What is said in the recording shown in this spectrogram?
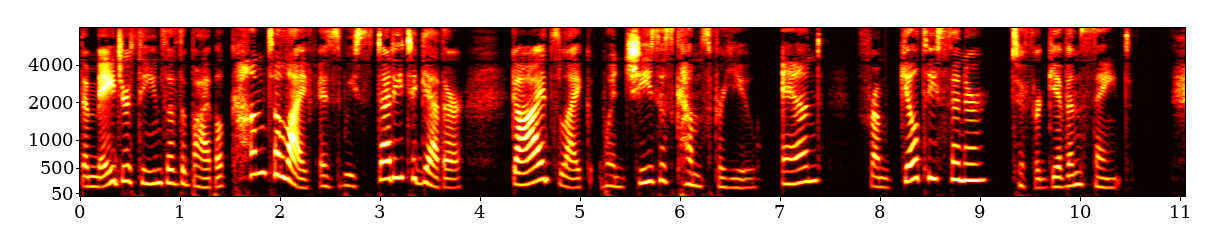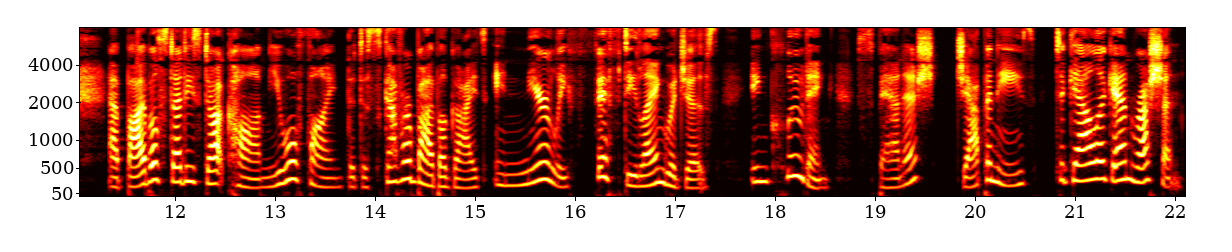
The major themes of the Bible come to life as we study together guides like When Jesus Comes for You and From Guilty Sinner to Forgiven Saint. At BibleStudies.com, you will find the Discover Bible Guides in nearly 50 languages, including Spanish, Japanese, Tagalog, and Russian.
